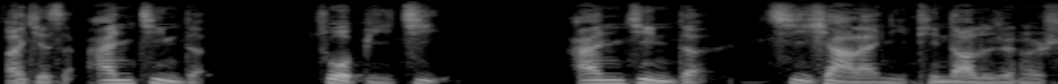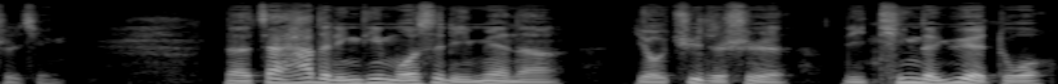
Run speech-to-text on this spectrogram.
而且是安静的做笔记，安静的记下来你听到的任何事情。那在他的聆听模式里面呢，有趣的是，你听得越多，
